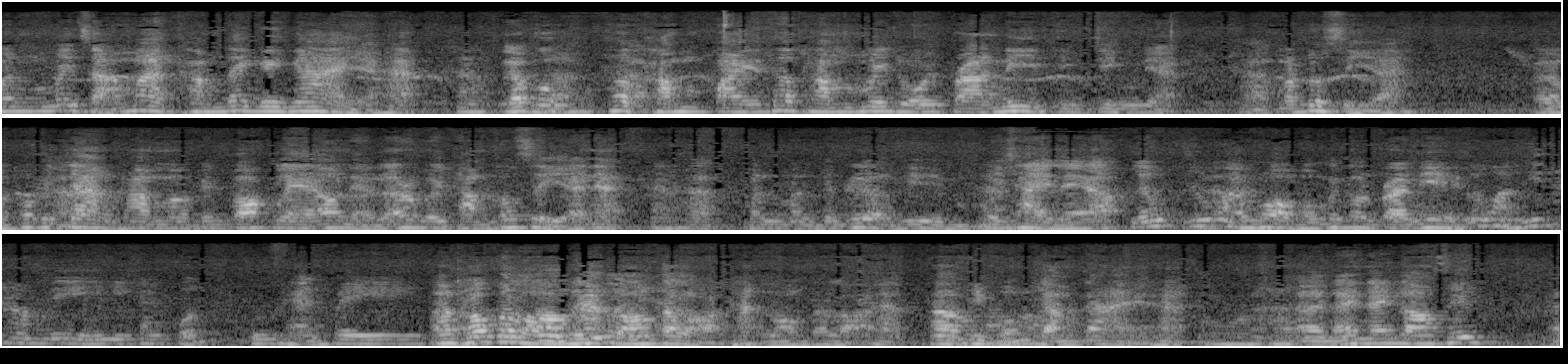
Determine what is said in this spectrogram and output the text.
มันไม่สามารถทำได้ง่ายๆอะฮะครับแล้วก็ครับถ้าทำไปถ้าทำไม่โดยปราณีตจริง ๆ เนี่ยครับมันก็เสีย เออเพราะไปครับจ้างทำมาเป็นบล็อกแล้วเนี่ย แล้วเราไปทำเขาเสียเนี่ยครับมันมันเป็นเรื่องที่ไม่ใช่แล้วแล้วระหว่าแล้งวพ่อผมเป็นคนปราณีตระหว่างที่ทำนี่มีการกดคุณแผนไปเออเขาก็ลองไปฮะด้วยลองตลอดฮะลองตลอดครับเท่าที่ผมจำได้ฮะอ๋อครับเออไหนไหนลองซิเอ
